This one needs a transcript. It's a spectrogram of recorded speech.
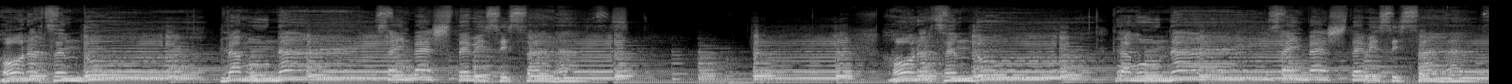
onartzen dut damuna izain beste bizizanaz onartzen dut damuna izain beste bizizanaz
